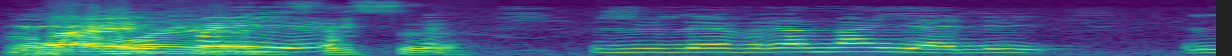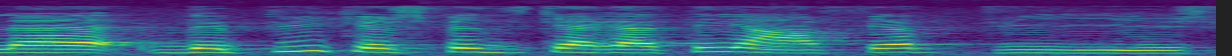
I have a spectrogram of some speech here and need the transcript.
ouais, ouais c'est ça. Je voulais vraiment y aller. La, depuis que je fais du karaté, en fait, puis je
